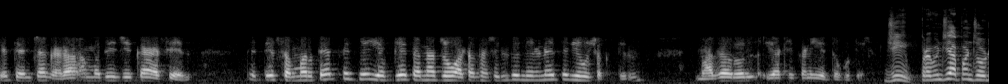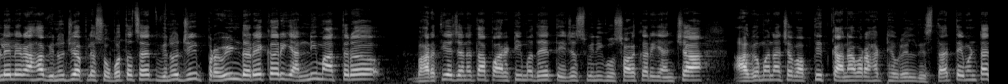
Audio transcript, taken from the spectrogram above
ते त्यांच्या घरामध्ये जे काय असेल ते ते समर्थ आहेत ते योग्य त्यांना जो वाटत असेल तो निर्णय ते घेऊ शकतील. माझा रोल या ठिकाणी येतो कुठे. जी प्रवीणजी आपण जोडलेले राहा. विनोदजी आपल्या सोबतच आहेत. विनोदजी प्रवीण दरेकर यांनी मात्र भारतीय जनता पार्टीमध्ये तेजस्विनी घोसाळकर यांच्या आगमनाच्या बाबतीत कानावर हात ठेवलेले दिसतात. ते म्हणतात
